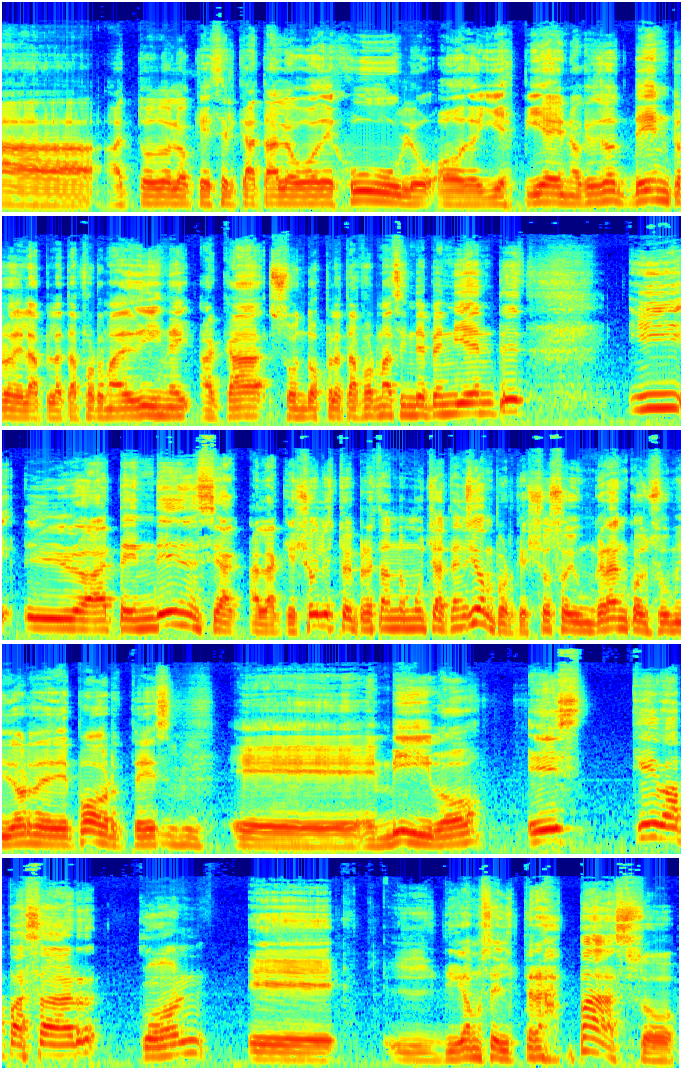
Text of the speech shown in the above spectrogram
a, todo lo que es el catálogo de Hulu o de ESPN o qué sé yo, dentro de la plataforma de Disney. Acá son dos plataformas independientes. Y la tendencia a la que yo le estoy prestando mucha atención, porque yo soy un gran consumidor de deportes eh, en vivo, es qué va a pasar con, eh, digamos, el traspaso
